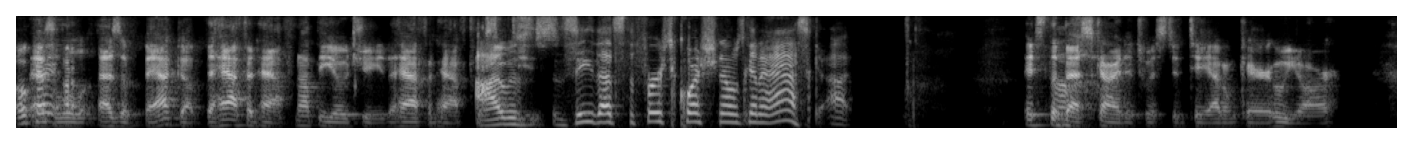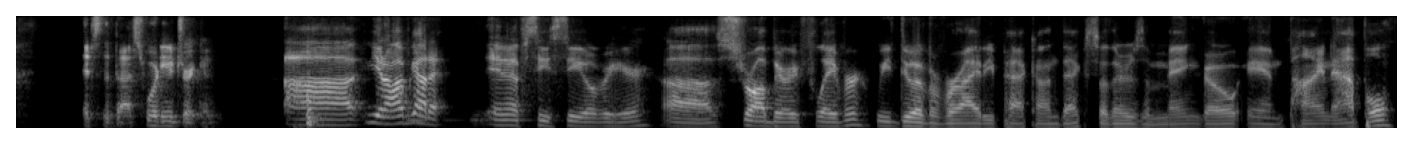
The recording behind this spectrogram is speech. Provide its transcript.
okay. as a little as a backup. The half and half, not the OG, the half and half. I was teas. see that's the first question I was going to ask. I, it's the uh, best kind of twisted tea. I don't care who you are. It's the best. What are you drinking? Uh, you know, I've got an FCC over here, uh, strawberry flavor. We do have a variety pack on deck, so there's a mango and pineapple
